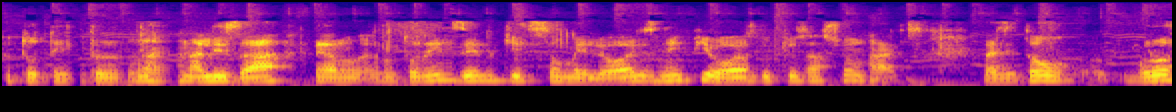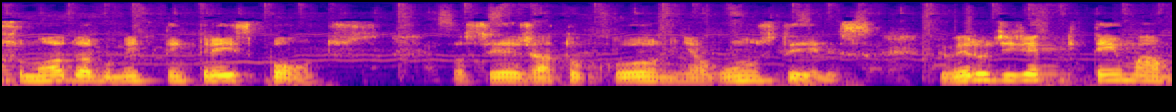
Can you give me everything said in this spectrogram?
Eu estou tentando analisar, né? eu não estou nem dizendo que eles são melhores nem piores do que os racionais. Mas então, grosso modo, o argumento tem três pontos. Você já tocou em alguns deles. Primeiro, eu diria que tem uma.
